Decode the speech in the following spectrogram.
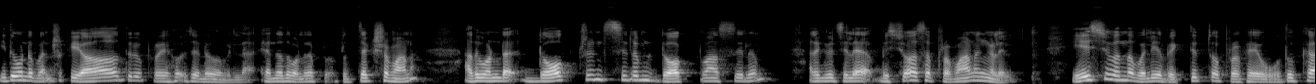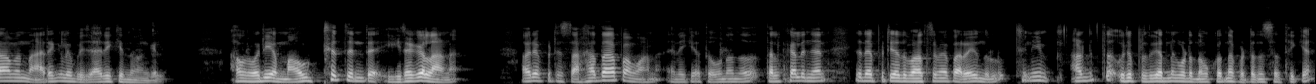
ഇതുകൊണ്ട് മനുഷ്യർക്ക് യാതൊരു പ്രയോജനവുമില്ല എന്നത് വളരെ പ്രത്യക്ഷമാണ്. അതുകൊണ്ട് ഡോക്ട്രിൻസിലും ഡോക്മാസിലും അല്ലെങ്കിൽ ചില വിശ്വാസ പ്രമാണങ്ങളിൽ യേശു എന്ന വലിയ വ്യക്തിത്വ പ്രഭയെ ഒതുക്കാമെന്ന് ആരെങ്കിലും വിചാരിക്കുന്നുവെങ്കിൽ അവർ വലിയ മൗഢ്യത്തിന്റെ ഇരകളാണ്. അവരെപ്പറ്റി സഹതാപമാണ് എനിക്ക് തോന്നുന്നത്. തൽക്കാലം ഞാൻ ഇതിനെപ്പറ്റി അത് മാത്രമേ പറയുന്നുള്ളൂ. ഇനിയും അടുത്ത ഒരു പ്രതികരണം കൂടെ നമുക്കൊന്ന് പെട്ടെന്ന് ശ്രദ്ധിക്കാം.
